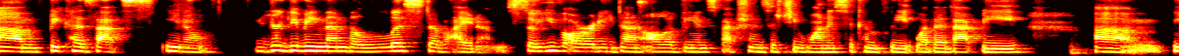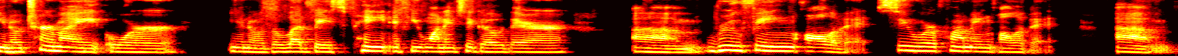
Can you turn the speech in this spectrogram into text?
um, because that's, you know, you're giving them the list of items. So you've already done all of the inspections that you wanted to complete, whether that be, um, you know, termite or, you know, the lead based paint if you wanted to go there um, roofing, all of it, sewer, plumbing, all of it. Um,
